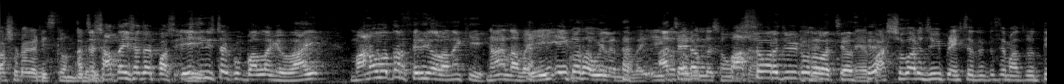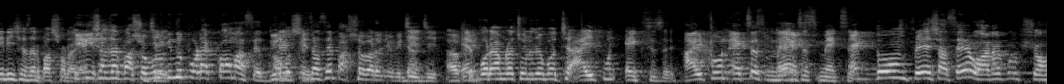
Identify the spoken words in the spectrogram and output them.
পাঁচশো টাকা ডিসকাউন্ট আচ্ছা 27500 এই জিনিসটা খুব ভালো লাগে ভাই। মানবতার ফেরিওয়ালা নাকি? না না ভাই এই এই কথা বললেন না ভাই এই আচ্ছা কথা বললে 500 সমস্যা। বারো জিবি কত পাচ্ছি আজকে। পাঁচশো বারো জিবি প্রাইসটা দেখতেছে মাত্র তিরিশ হাজার পাঁচশো টাকা। 30500 গুলো কিন্তু প্রোডাক্ট কম আছে দুই এক পিস আছে 512 জিবি জি জি। এরপরে আমরা চলে যাব হচ্ছে আইফোন এক্সেস এ। আইফোন এক্সএস ম্যাক্স এর। একদম ফ্রেশ আছে ওয়াটারপ্রুফ সহ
